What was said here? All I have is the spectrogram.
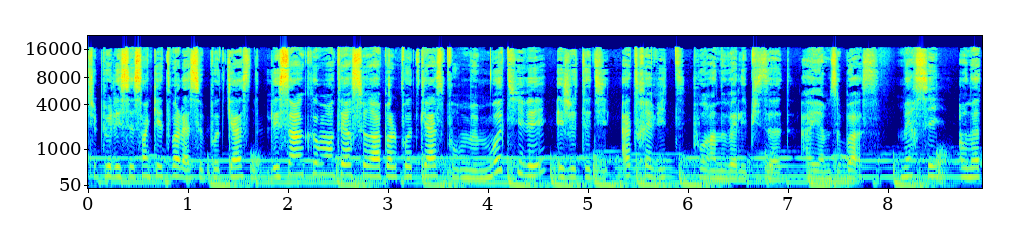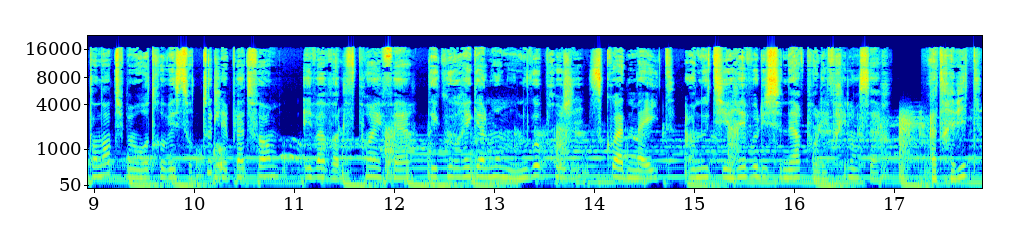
Tu peux laisser 5 étoiles à ce podcast, laisser un commentaire sur Apple Podcast pour me motiver et je te dis à très vite pour un nouvel épisode. I am the boss. Merci. En attendant, tu peux me retrouver sur toutes les plateforme evavolf.fr, découvre également mon nouveau projet Squadmate, un outil révolutionnaire pour les freelanceurs. À très vite!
